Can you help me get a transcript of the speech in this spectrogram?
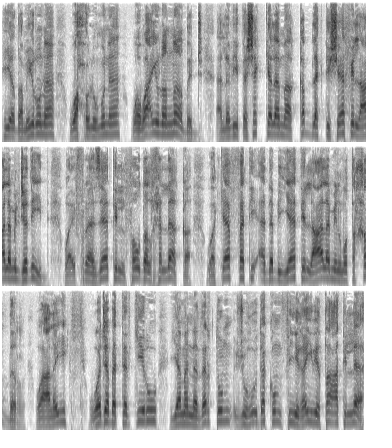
هي ضميرنا وحلمنا ووعينا الناضج الذي تشكل ما قبل اكتشاف العالم الجديد وإفرازات الفوضى الخلاقة وكافة أدبيات العالم المتحضر. وعليه وجب التذكير يا من نذرتم جهودكم في غير طاعة الله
